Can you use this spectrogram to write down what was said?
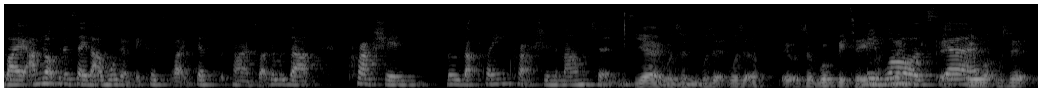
Like I'm not gonna say that I wouldn't because like desperate times. Like there was that crash in there was that plane crash in the mountains. yeah. It was an was it was it a it was a rugby team. It I was, It- yeah. It, wa- was it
